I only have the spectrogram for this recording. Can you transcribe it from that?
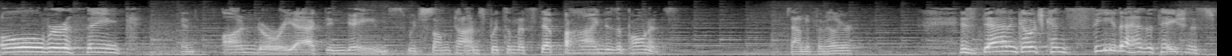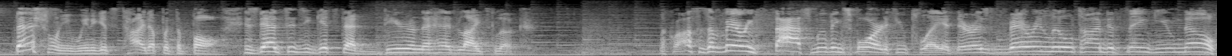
overthink and underreact in games, which sometimes puts him a step behind his opponents. Sounded familiar? His dad and coach can see the hesitation, especially when he gets tied up with the ball. His dad says he gets that deer in the headlights look. Lacrosse is a very fast moving sport if you play it. There is very little time to think, you know.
